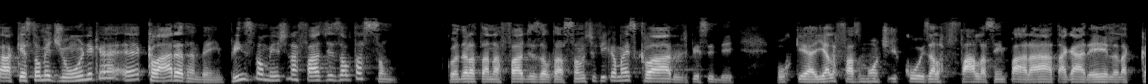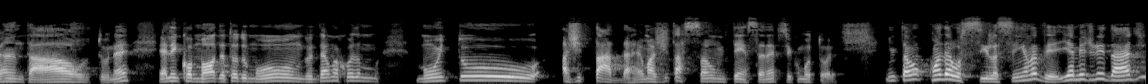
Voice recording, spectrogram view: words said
a questão mediúnica é clara também, principalmente na fase de exaltação. Quando ela está na fase de exaltação, isso fica mais claro de perceber. Porque aí ela faz um monte de coisa, ela fala sem parar, tagarela, ela canta alto, né? Ela incomoda todo mundo. Então é uma coisa muito agitada, é uma agitação intensa, né, psicomotora. Então, quando ela oscila assim, ela vê. E a mediunidade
